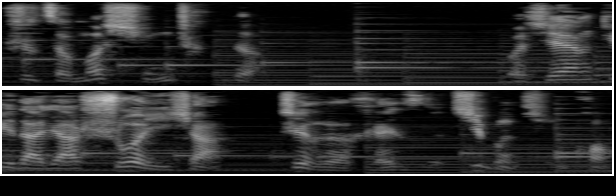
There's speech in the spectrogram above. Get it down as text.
是怎么形成的？我先给大家说一下这个孩子的基本情况。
